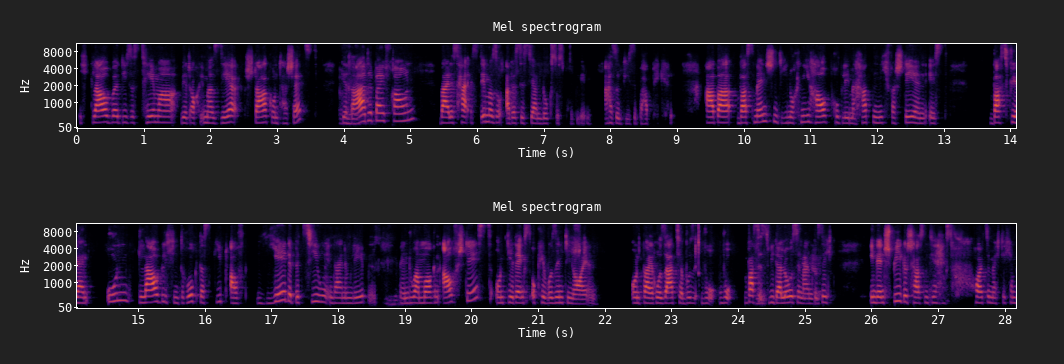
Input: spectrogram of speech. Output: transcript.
ich glaube, dieses Thema wird auch immer sehr stark unterschätzt, mhm. gerade bei Frauen weil es heißt immer so, ah, das ist ja ein Luxusproblem, also diese Barpickel. Aber was Menschen, die noch nie Hautprobleme hatten, nicht verstehen, ist, was für einen unglaublichen Druck das gibt auf jede Beziehung in deinem Leben. Mhm. Wenn du am Morgen aufstehst und dir denkst, okay, wo sind die Neuen? Und bei Rosatia, wo, wo, wo, was ist wieder los in meinem Gesicht? In den Spiegel schaust und dir denkst, heute möchte ich am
